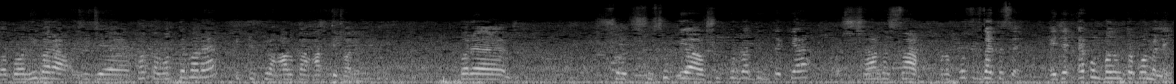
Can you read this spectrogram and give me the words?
তখন হিবারা যে কথা বলতে পারে একটু একটু হালকা হাঁটতে পারে। পরে শুক্রবার দিন থেকে সাদা সাপ মানে প্রচুর যাইতেছে এই যে এখন পর্যন্ত কমে নেই।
